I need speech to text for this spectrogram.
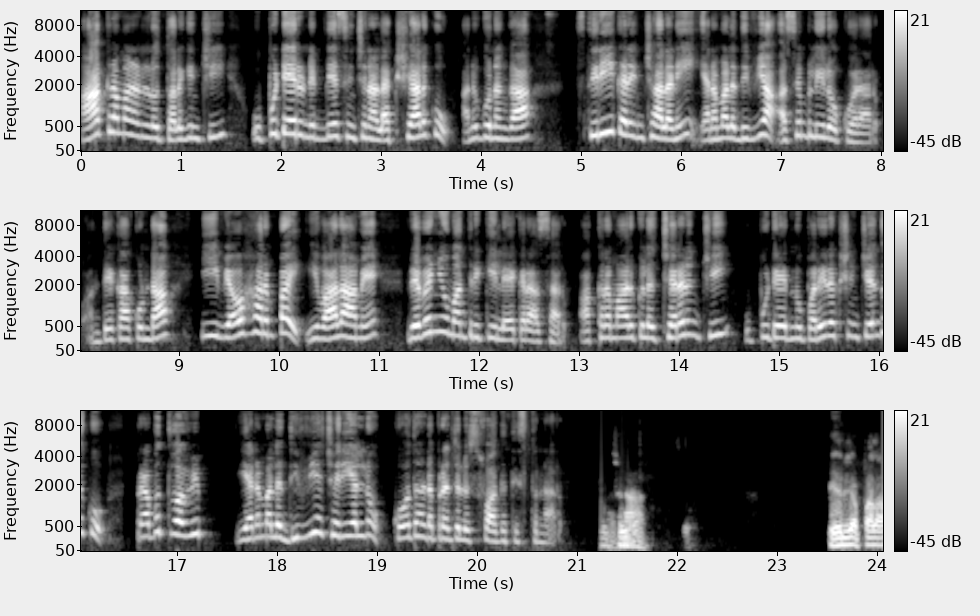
ఆక్రమణలను తొలగించి ఉప్పుటేరు నిర్దేశించిన లక్ష్యాలకు అనుగుణంగా స్థిరీకరించాలని యనమల దివ్య అసెంబ్లీలో కోరారు. అంతేకాకుండా ఈ వ్యవహారంపై ఇవాళ ఆమె రెవెన్యూ మంత్రికి లేఖ రాశారు. అక్రమార్కుల చెర నుంచి ఉప్పుటేరును పరిరక్షించేందుకు ప్రభుత్వ విప్ యనమల దివ్య చర్యలను కోదాడ ప్రజలు స్వాగతిస్తున్నారు. పేరు చెప్పాలా?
